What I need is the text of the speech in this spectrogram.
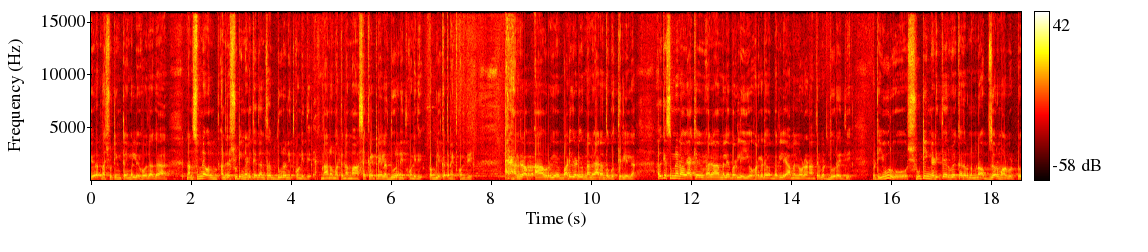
ಯುವರತ್ನ ಶೂಟಿಂಗ್ ಟೈಮಲ್ಲಿ ಹೋದಾಗ ನಾನು ಸುಮ್ಮನೆ ಒಂದು, ಅಂದರೆ ಶೂಟಿಂಗ್ ನಡೀತಾ ಇದೆ ಅಂತ ದೂರ ನಿಂತ್ಕೊಂಡಿದ್ದೆ. ನಾನು ಮತ್ತು ನಮ್ಮ ಸೆಕ್ರೆಟರಿ ಎಲ್ಲ ದೂರ ನಿಂತ್ಕೊಂಡಿದ್ವಿ. ಪಬ್ಲಿಕ್ ಹತ್ರ ನಿಂತ್ಕೊಂಡಿದ್ವಿ. ಅಂದರೆ ಅವ್ರಿಗೆ ಬಾಡಿ ಗಾರ್ಡಿಗೂ ನಾನು ಯಾರಂತ ಗೊತ್ತಿರಲಿಲ್ಲ. ಅದಕ್ಕೆ ಸುಮ್ಮನೆ ನಾವು ಯಾಕೆ ಆಮೇಲೆ ಬರಲಿ ಹೊರಗಡೆ ಬರಲಿ, ಆಮೇಲೆ ನೋಡೋಣ ಅಂತ ಹೇಳ್ಬಿಟ್ಟು ದೂರ ಇದ್ವಿ. ಬಟ್ ಇವರು ಶೂಟಿಂಗ್ ನಡೀತಾ ಇರಬೇಕಾದ್ರೆ ನಮ್ಮನ್ನು ಅಬ್ಸರ್ವ್ ಮಾಡಿಬಿಟ್ಟು,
